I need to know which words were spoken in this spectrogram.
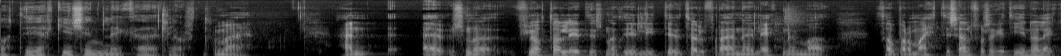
átti ekki í sinnleik, það er klárt. Nei. en ef, svona fljótt á liti svona því lítið við tölfræðina í leiknum að þá bara mætti Selfoss ekki tíðina leik?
